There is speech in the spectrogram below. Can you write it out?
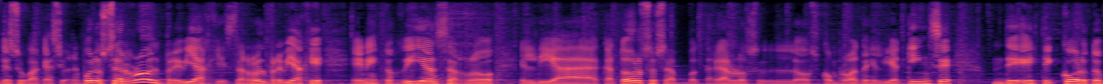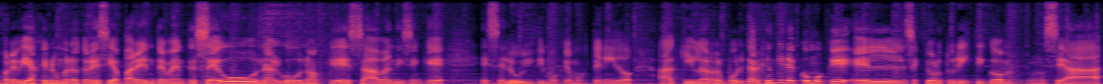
de sus vacaciones. Bueno, cerró el previaje, cerró el previaje en estos días, cerró el día 14, o sea, cargar los, los comprobantes el día 15 de este corto previaje número 3 y aparentemente, según algunos que saben, dicen que es el último que hemos tenido aquí en la República Argentina, como que el sector turístico se ha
